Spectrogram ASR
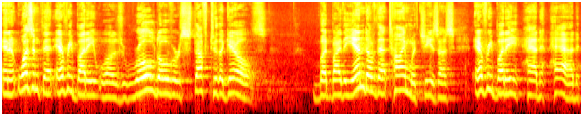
And it wasn't that everybody was rolled over, stuffed to the gills. But by the end of that time with Jesus, everybody had had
